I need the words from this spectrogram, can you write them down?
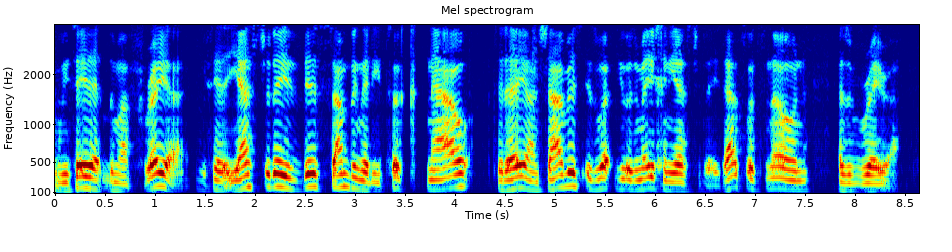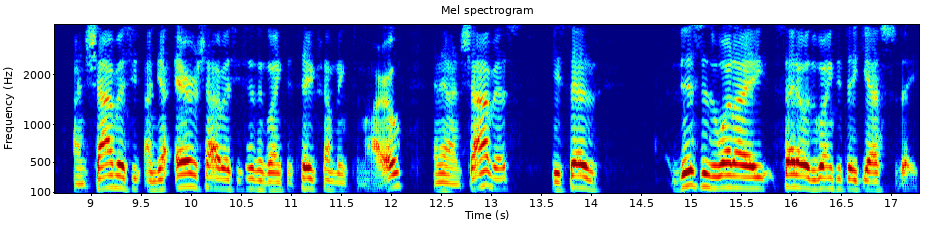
we say that lemafreya, we say that yesterday this something that he took now today on Shabbos is what he was making yesterday. That's what's known as a. On Shabbos, on Erev Shabbos, he says, I'm going to take something tomorrow. And then on Shabbos, he says, this is what I said I was going to take yesterday.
